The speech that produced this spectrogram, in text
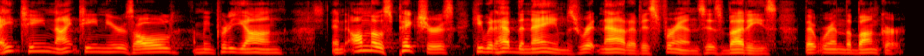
18, 19 years old. I mean, pretty young. And on those pictures, he would have the names written out of his friends, his buddies that were in the bunker.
